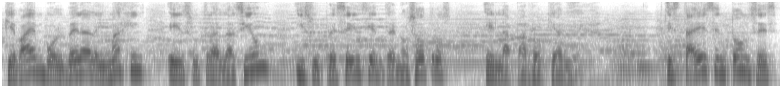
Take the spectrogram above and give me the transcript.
que va a envolver a la imagen en su traslación y su presencia entre nosotros en la parroquia vieja. Esta es entonces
